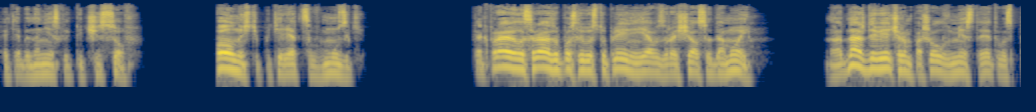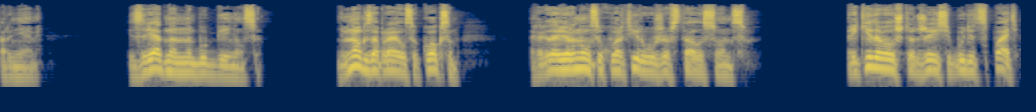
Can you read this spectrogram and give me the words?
хотя бы на несколько часов, полностью потеряться в музыке. Как правило, сразу после выступления я возвращался домой, но однажды вечером пошел вместо этого с парнями. Изрядно набубенился. Немного заправился коксом, а когда вернулся в квартиру, уже встало солнце. Прикидывал, что Джейси будет спать,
